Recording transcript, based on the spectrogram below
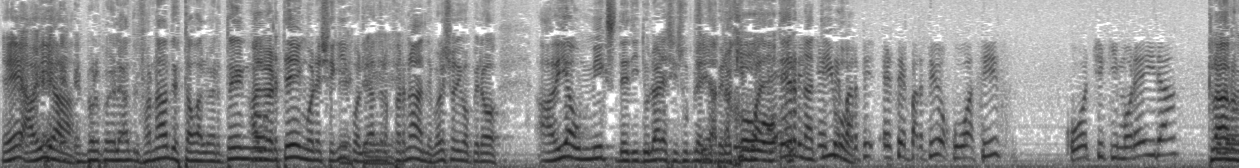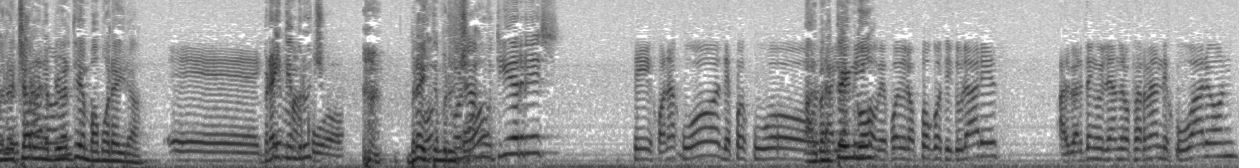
eh, había El, el propio Leandro Fernández, estaba Albertengo. Albertengo en ese equipo, Este- Leandro Fernández. Por eso digo, pero había un mix de titulares y suplentes. Sí, pero Ese- alternativo. Ese, parti- ese partido jugó Asís, jugó Chiqui Moreira. Claro, que lo echaron en el primer tiempo a Moreira. Eh, ¿quién Breitenbruch. jugó? Breitenbruch. Jonás Gutiérrez. Sí, Jonás jugó, después jugó Albertengo. Fue de los pocos titulares. Albertengo y Leandro Fernández jugaron.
